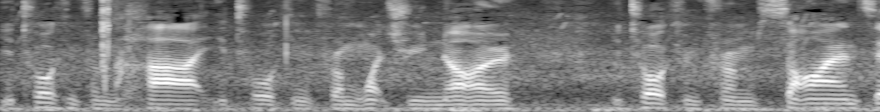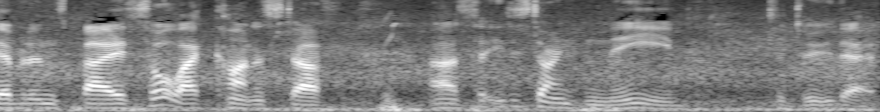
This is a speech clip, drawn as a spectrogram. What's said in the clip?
You're talking from the heart, you're talking from what you know, you're talking from science, evidence based, all that kind of stuff. Uh, so you just don't need to do that.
